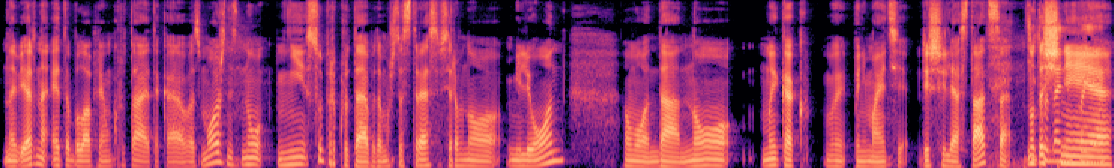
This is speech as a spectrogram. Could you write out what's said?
наверное, это была прям крутая такая возможность. Ну, не супер крутая, потому что стресса все равно миллион, вот, да, но мы, как вы понимаете, решили остаться. Ну, Никуда не точнее,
